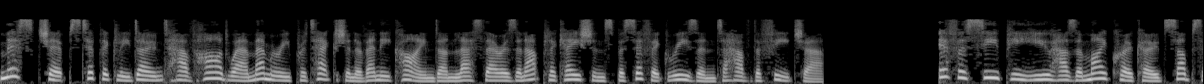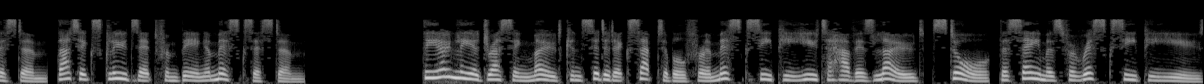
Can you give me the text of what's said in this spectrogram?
MISC chips typically don't have hardware memory protection of any kind unless there is an application-specific reason to have the feature. If a CPU has a microcode subsystem, that excludes it from being a MISC system. The only addressing mode considered acceptable for a MISC CPU to have is load, store, the same as for RISC CPUs.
